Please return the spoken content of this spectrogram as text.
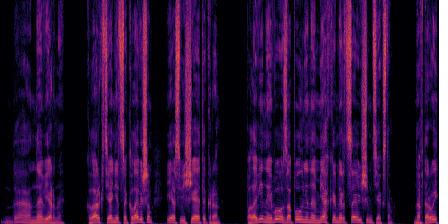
Да, наверное. Кларк тянется к клавишам и освещает экран. Половина его заполнена мягко мерцающим текстом. На второй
